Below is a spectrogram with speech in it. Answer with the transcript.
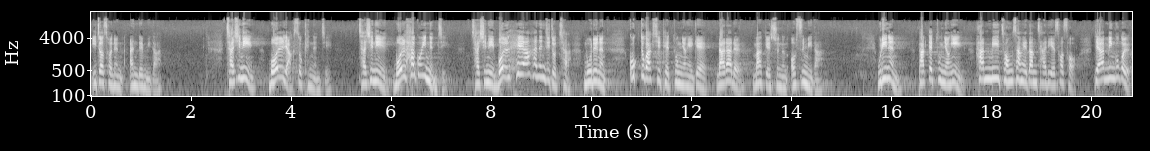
잊어서는 안 됩니다. 자신이 뭘 약속했는지, 자신이 뭘 하고 있는지, 자신이 뭘 해야 하는지조차 모르는 꼭두각시 대통령에게 나라를 맡길 수는 없습니다. 우리는 박 대통령이 한미 정상회담 자리에 서서 대한민국을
